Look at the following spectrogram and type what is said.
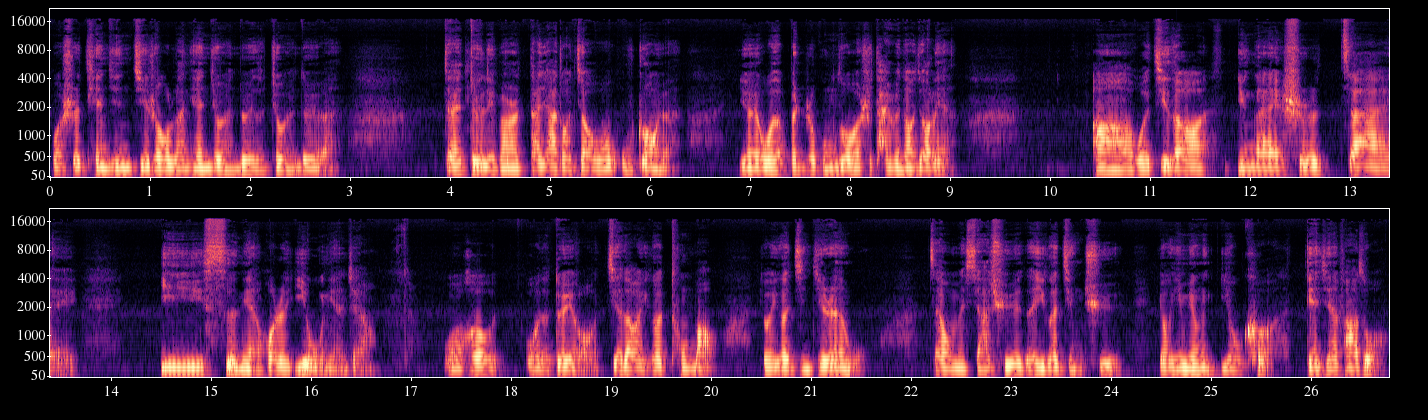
我是天津蓟州蓝天救援队的救援队员，在队里边大家都叫我武状元，因为我的本职工作是跆拳道教练。啊，我记得应该是在一四年或者一五年这样，我和我的队友接到一个通报，有一个紧急任务。在我们辖区的一个景区，有一名游客癫痫发作。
